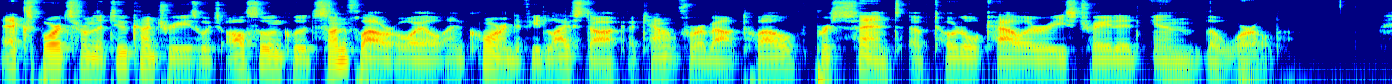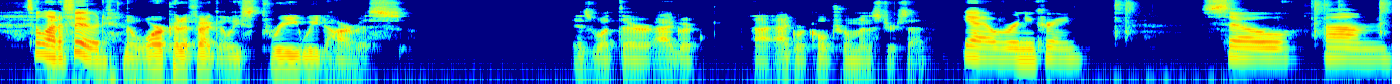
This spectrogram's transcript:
Exports from the two countries, which also include sunflower oil and corn to feed livestock, account for about 12% of total calories traded in the world. It's a lot of food. The war could affect at least three wheat harvests, is what their agri- uh, agricultural minister said. Yeah, over in Ukraine. So, um,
